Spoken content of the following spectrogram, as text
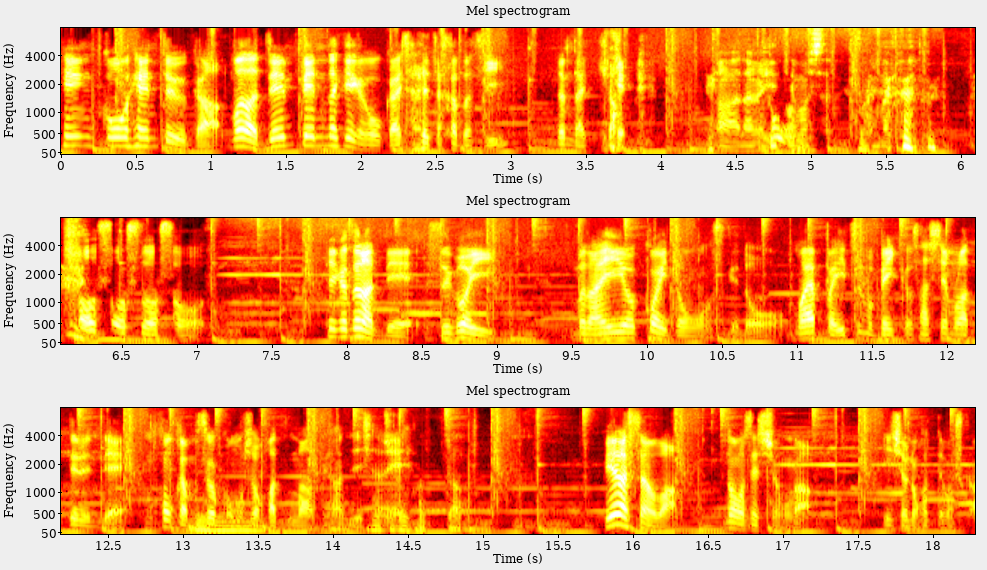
編後編というか、まだ前編だけが公開された形？なんだっけ？ああ、なんか言ってましたね。そう そうそうそう。っていうことなんで、すごい、まあ、内容濃いと思うんですけど、まあ、やっぱりいつも勉強させてもらってるんで、今回もすごく面白かったなって感じでしたね。宮崎さんはどのセッションが印象に残ってますか？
